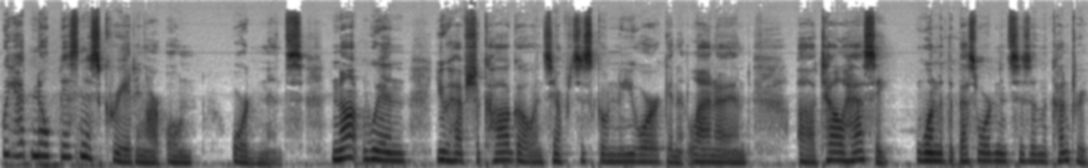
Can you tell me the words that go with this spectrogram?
We had no business creating our own ordinance. Not when you have Chicago and San Francisco, New York, and Atlanta and uh, Tallahassee, one of the best ordinances in the country.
